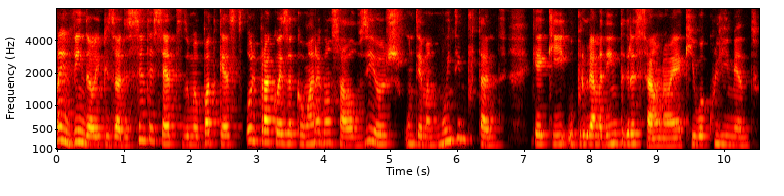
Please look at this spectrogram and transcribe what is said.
Bem-vindo ao episódio 67 do meu podcast Olho para a Coisa com Ana Gonçalves e hoje um tema muito importante que é aqui o programa de integração, não é? Aqui o acolhimento.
